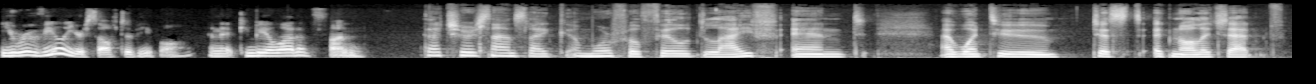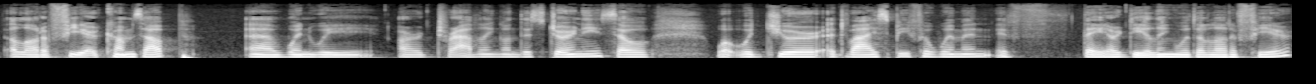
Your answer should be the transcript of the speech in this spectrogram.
you reveal yourself to people, and it can be a lot of fun. That sure sounds like a more fulfilled life, and I want to just acknowledge that a lot of fear comes up uh, when we are traveling on this journey. So, what would your advice be for women if they are dealing with a lot of fear?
